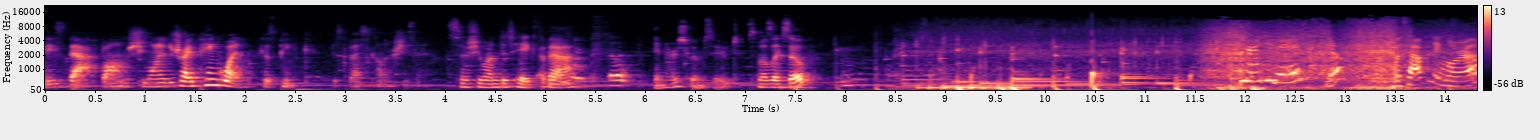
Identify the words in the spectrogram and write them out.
These bath bombs. She wanted to try pink one because pink is the best color, she said. So she wanted to take a bath Soap. in her swimsuit. Smells like soap? Mm-hmm. Can I get in? Yeah. What's happening, Laura?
